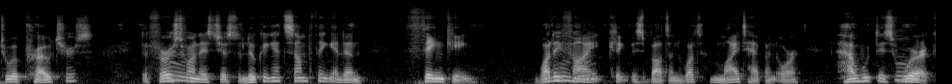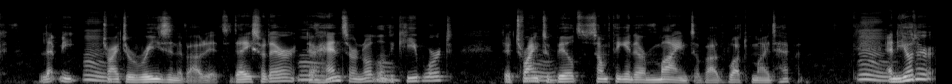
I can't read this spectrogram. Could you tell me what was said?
two approaches. The first one is just looking at something and then thinking, what if I click this button? What might happen? Or how would this work? Let me hmm. try to reason about it. They so their hmm. their hands are not on the hmm. keyboard. They're trying to build something in their mind about what might happen. And the other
